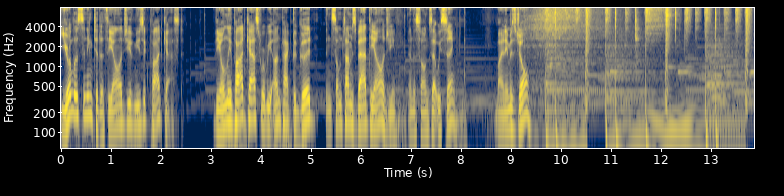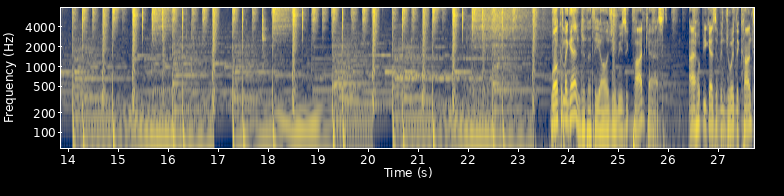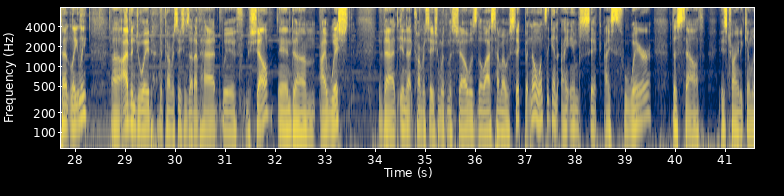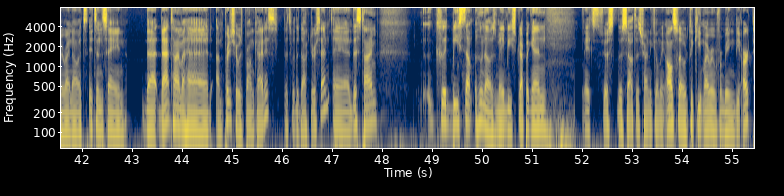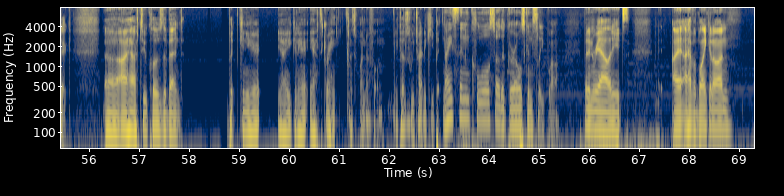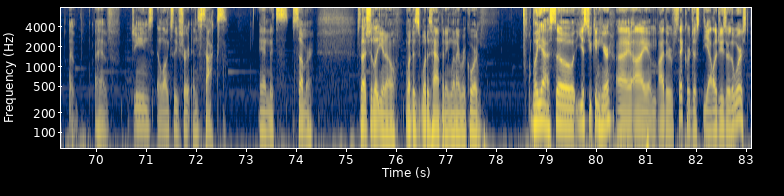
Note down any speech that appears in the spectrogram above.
You're listening to the Theology of Music podcast, the only podcast where we unpack the good and sometimes bad theology in the songs that we sing. My name is Joel. Welcome again to the Theology of Music podcast. I hope you guys have enjoyed the content lately. Uh, I've enjoyed the conversations that I've had with Michelle, and um, I wish that in that conversation with Michelle was the last time I was sick. But no, once again, I am sick. I swear the South is trying to kill me right now. It's it's insane. That that time I had, I'm pretty sure it was bronchitis. That's what the doctor said. And this time could be some. Who knows? Maybe strep again. It's just the South is trying to kill me. Also, to keep my room from being the Arctic, uh, I have to close the vent. But can you hear it? Yeah, you can hear it. Yeah, it's great. It's wonderful because we try to keep it nice and cool so the girls can sleep well. But in reality, it's I, I have a blanket on, I, I have jeans and a long sleeve shirt and socks, and it's summer, so that should let you know what is what is happening when I record. But yeah, so yes, you can hear I I am either sick or just the allergies are the worst.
